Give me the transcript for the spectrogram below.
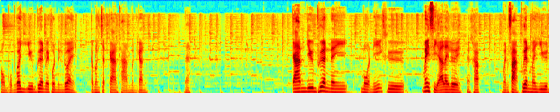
ของผมก็ยืมเพื่อนไปคนหนึ่งด้วยกำลังจัดการฐานเหมือนกันนะการยืมเพื่อนในโหมดนี้คือไม่เสียอะไรเลยนะครับ เหมือนฝากเพื่อนมายืน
